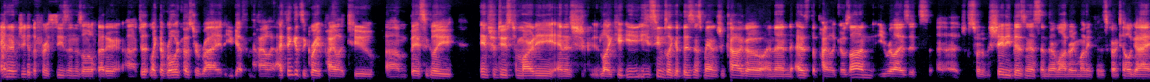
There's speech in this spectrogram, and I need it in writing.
energy of the first season is a little better. Uh, just like the roller coaster ride you get from the pilot. I think it's a great pilot too. Um, basically, introduced to Marty, and it's like he, he seems like a businessman in Chicago. And then as the pilot goes on, you realize it's uh, sort of a shady business, and they're laundering money for this cartel guy.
